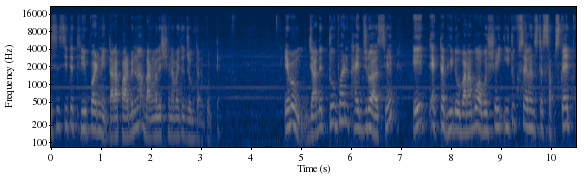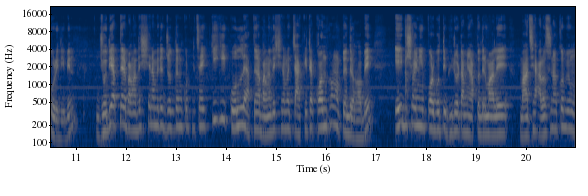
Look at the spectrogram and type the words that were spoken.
এসএসসিতে থ্রি পয়েন্ট নেই, তারা পারবেন না বাংলাদেশ সেনাবাহিনীতে যোগদান করতে। এবং যাদের টু পয়েন্ট ফাইভ জিরো আছে এই একটা ভিডিও বানাবো, অবশ্যই ইউটিউব চ্যানেলসটা সাবস্ক্রাইব করে দিবেন। যদি আপনারা বাংলাদেশ সেনাবাহিনীতে যোগদান করতে চাই, কি কি করলে আপনারা বাংলাদেশ সেনাবাহিনীর চাকরিটা কনফার্ম আপনাদের হবে, এই বিষয় নিয়ে পরবর্তী ভিডিওটা আমি আপনাদের মালে, মাঝে আলোচনা করব এবং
